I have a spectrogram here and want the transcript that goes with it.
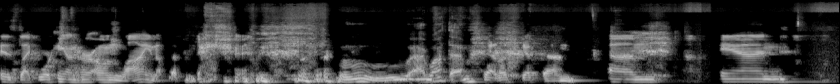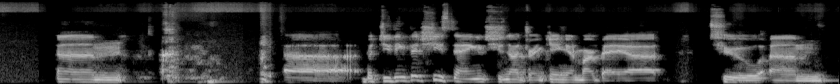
is like working on her own line of lip injections. Ooh, I want them. yeah, let's get them. Um, and um, uh, but do you think that she's saying she's not drinking in Marbella to um,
